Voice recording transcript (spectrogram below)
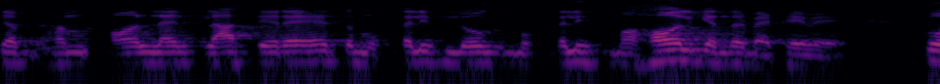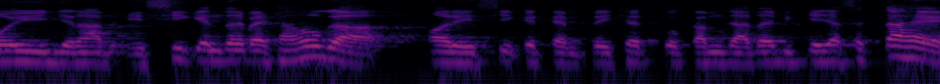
जब हम ऑनलाइन क्लास ले रहे हैं तो मुख्तलिफ़ लोग मुख्तलिफ़ माहौल के अंदर बैठे हुए हैं। कोई जनाब एसी के अंदर बैठा होगा और एसी के टेम्परेचर को कम ज़्यादा भी किया जा सकता है।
